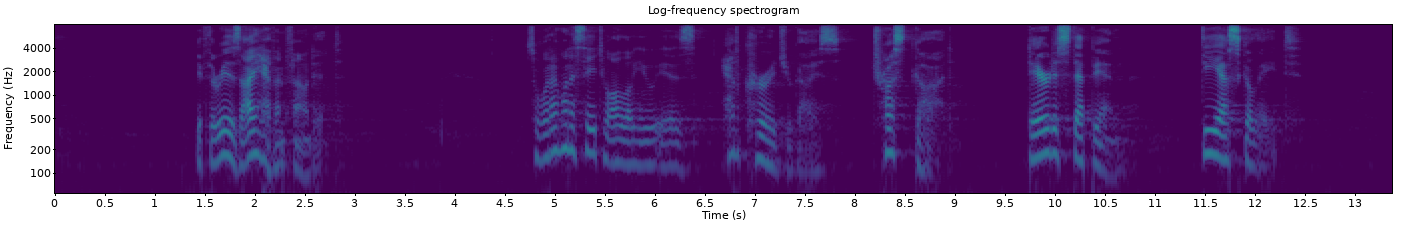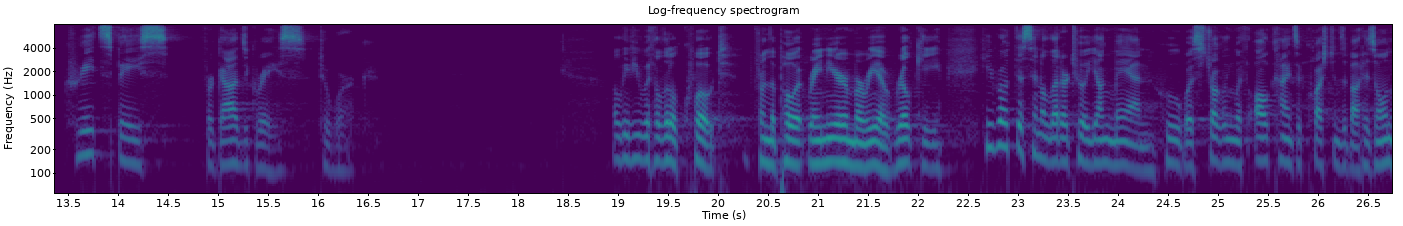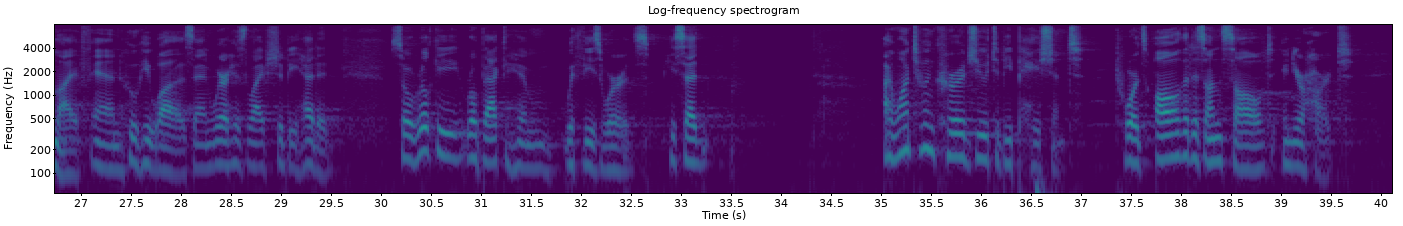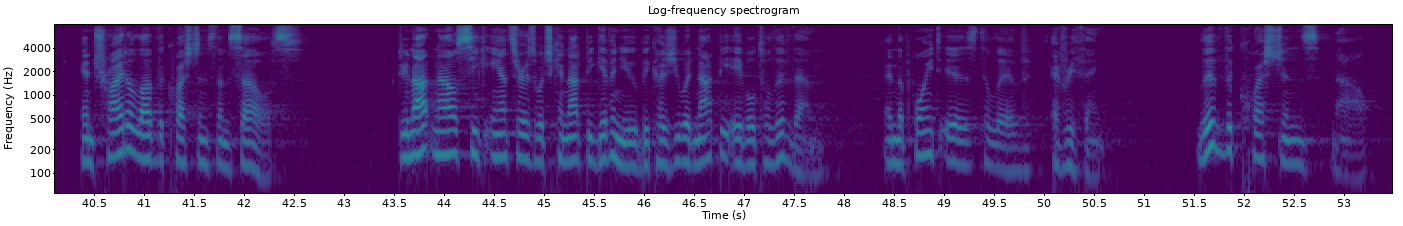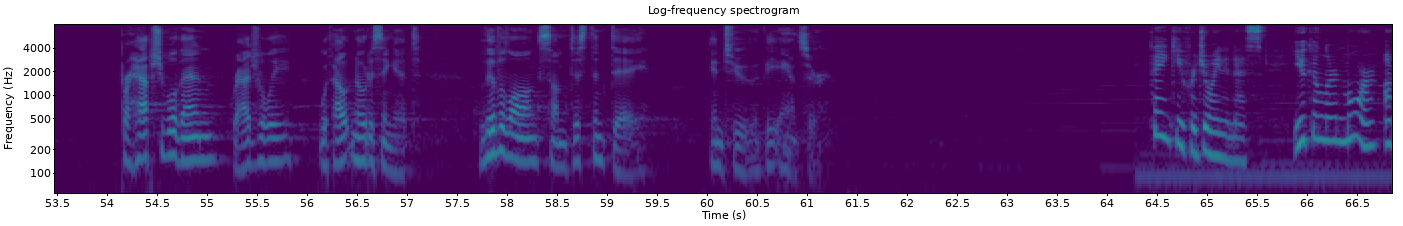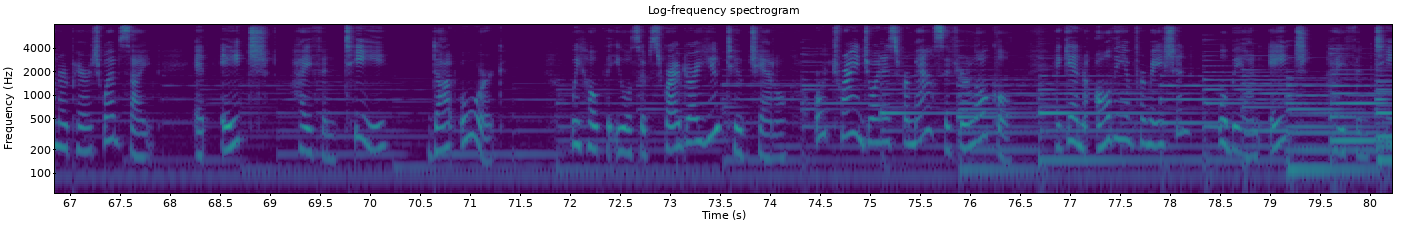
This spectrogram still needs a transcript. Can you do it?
If there is, I haven't found it. So, what I want to say to all of you is have courage, you guys. Trust God. Dare to step in, de escalate, create space for God's grace to work. I'll leave you with a little quote from the poet Rainer Maria Rilke. He wrote this in a letter to a young man who was struggling with all kinds of questions about his own life and who he was and where his life should be headed. So Rilke wrote back to him with these words. He said, I want to encourage you to be patient towards all that is unsolved in your heart and try to love the questions themselves. Do not now seek answers which cannot be given you because you would not be able to live them. And the point is to live everything. Live the questions now. Perhaps you will then, gradually, without noticing it, live along some distant day into the answer. Thank you for joining us. You can learn more on our parish website at h-t.org. We hope that you will subscribe to our YouTube channel or try and join us for Mass if you're local. Again, all the information will be on h-t.org.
